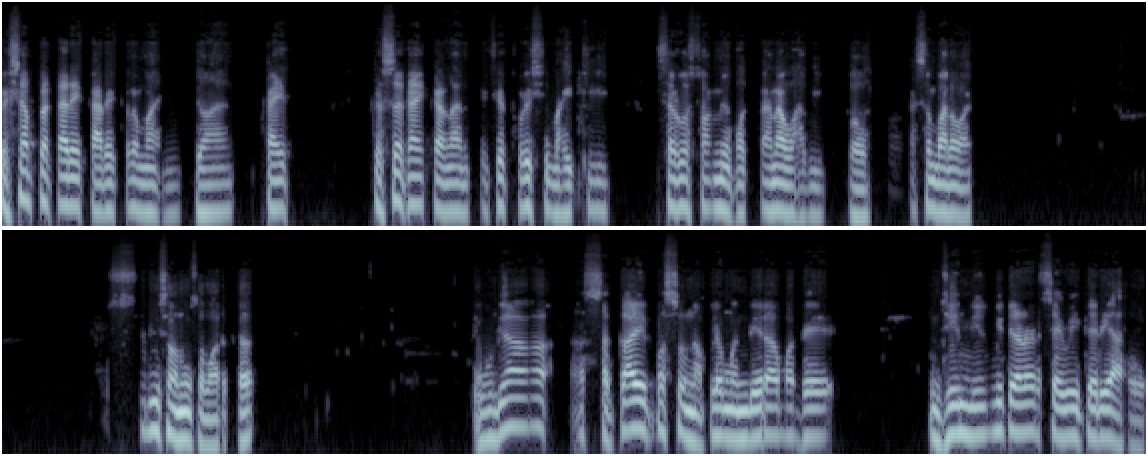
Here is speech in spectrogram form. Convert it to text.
कशा प्रकारे कार्यक्रम आहे किंवा काय कसं काय करणार त्याची थोडीशी माहिती सर्व स्वामी भक्तांना व्हावी असं मला वाटतं. श्री स्वामी समर्थ. उद्या सकाळीपासून आपल्या मंदिरामध्ये जे निर्मित येणार सेवेकरी आहेत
